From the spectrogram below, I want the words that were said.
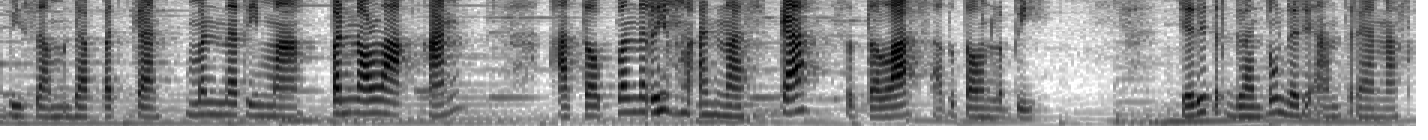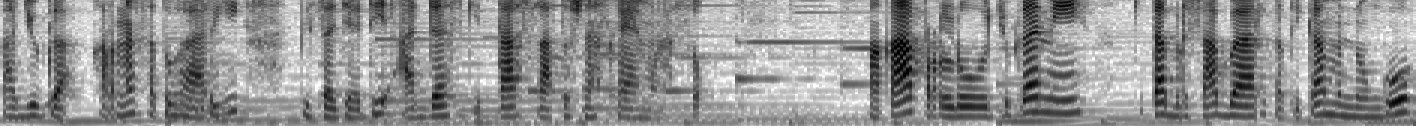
bisa mendapatkan menerima penolakan atau penerimaan naskah setelah satu tahun lebih. Jadi tergantung dari antrean naskah juga, karena satu hari bisa jadi ada sekitar 100 naskah yang masuk. Maka perlu juga nih kita bersabar ketika menunggu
